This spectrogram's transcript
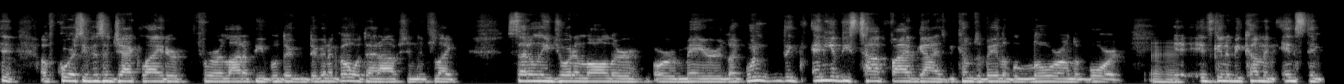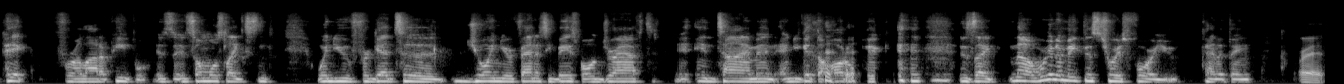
of course, if it's a Jack Leiter for a lot of people, they're, they're going to go with that option. If like suddenly Jordan Lawlar or Mayer, like when the, any of these top five guys becomes available lower on the board, mm-hmm. it, it's going to become an instant pick for a lot of people. It's, it's almost like when you forget to join your fantasy baseball draft in time and, and you get the auto pick. it's like, no, we're going to make this choice for you kind of thing. Right.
